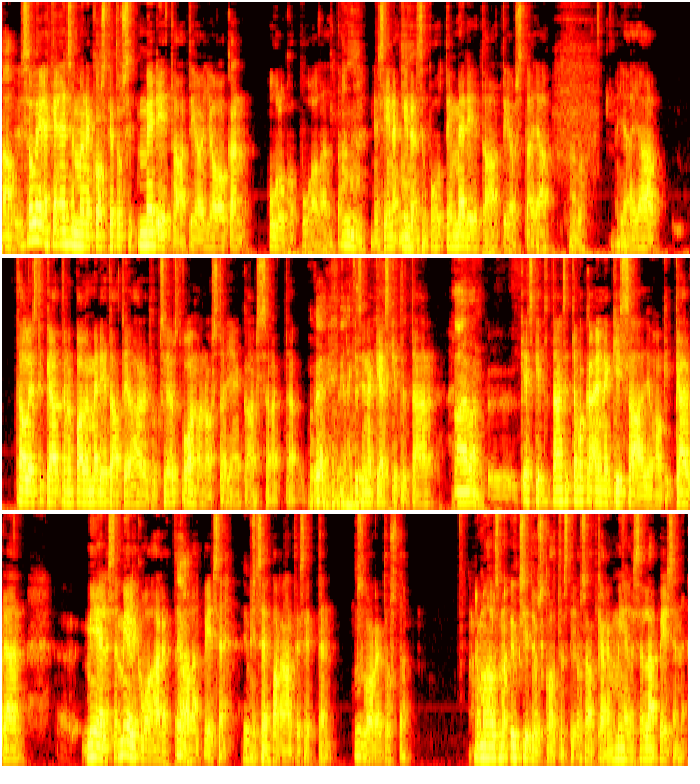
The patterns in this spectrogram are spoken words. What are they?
oh. Se oli ehkä ensimmäinen kosketus sit meditaatio joogan ulkopuolelta. Mm. Ja siinä kirjassa mm. puhuttiin meditaatiosta. Ja, ja, ja Tämä oli sitten käyttänyt paljon meditaatioharjoituksia just voimanostajien kanssa, että, okay, että siinä keskitytään, Aivan. keskitytään sitten vaikka ennen kisaa johonkin, käydään mielessä, mielikuvaharjoittajana läpi se, ja se paranti sitten mm. suoritusta. No mahdollisimman yksityiskohtaisesti osaat käydä mielessä läpi sen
